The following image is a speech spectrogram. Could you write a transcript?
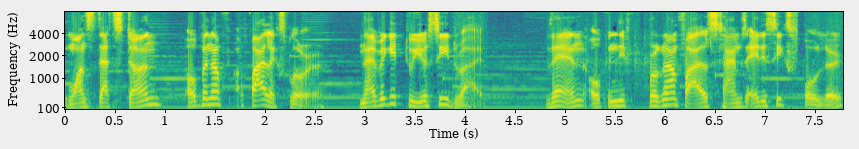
Once that's done, open up File Explorer. Navigate to your C drive. Then, open the Program Files times 86 folder,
